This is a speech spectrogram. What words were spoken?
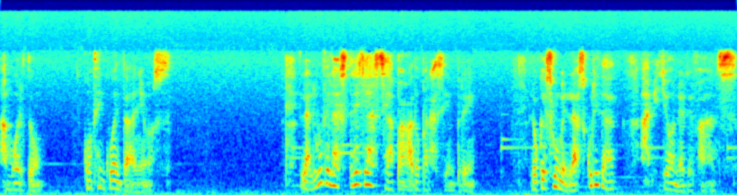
ha muerto con 50 años. La luz de la estrella se ha apagado para siempre, lo que sume en la oscuridad a millones de fans.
